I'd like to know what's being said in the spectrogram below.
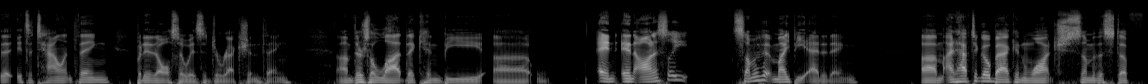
it's a talent thing, but it also is a direction thing. Um, there's a lot that can be, uh, and and honestly, some of it might be editing. Um, I'd have to go back and watch some of the stuff,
